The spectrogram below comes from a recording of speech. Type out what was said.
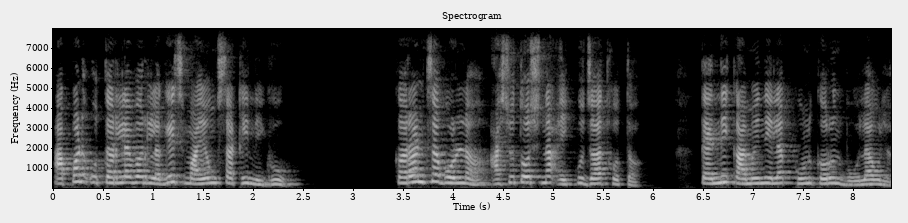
आपण उतरल्यावर लगेच मायोंगसाठी निघू. करणचं बोलणं आशुतोषना ऐकू जात होतं. त्यांनी कामिनीला खून करून बोलावलं.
